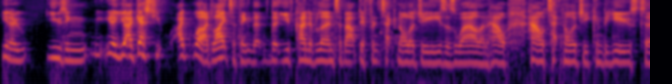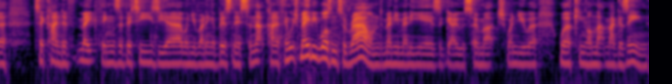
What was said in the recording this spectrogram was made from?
you know using you know i guess you I, well i'd like to think that that you've kind of learnt about different technologies as well and how how technology can be used to to kind of make things a bit easier when you're running a business and that kind of thing which maybe wasn't around many many years ago so much when you were working on that magazine.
